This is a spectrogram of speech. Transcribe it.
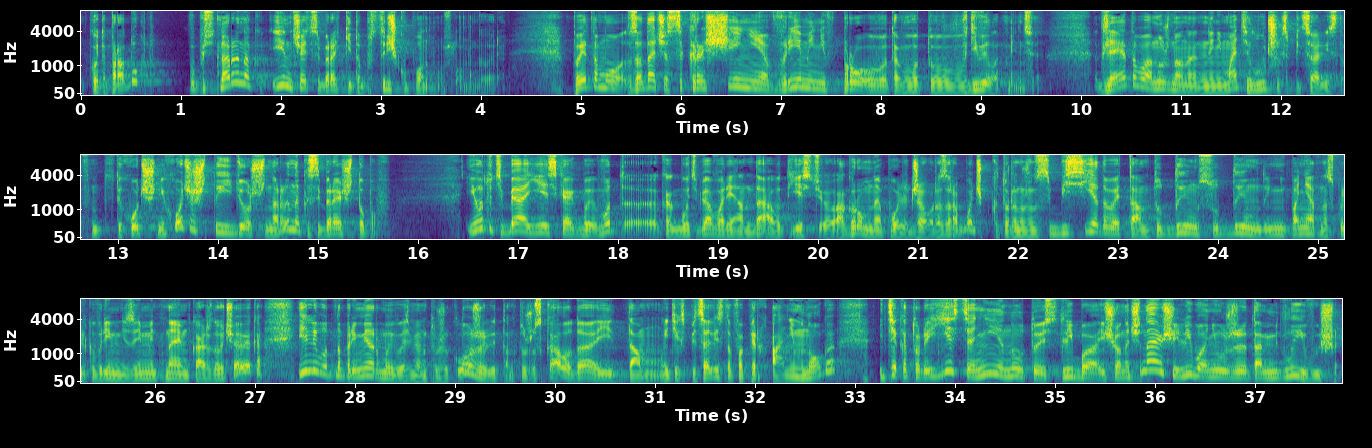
какой-то продукт, выпустить на рынок и начать собирать какие-то стрич-купоны, условно говоря. Поэтому задача сокращения времени в, про, в, этом, вот, в девелопменте. Для этого нужно нанимать лучших специалистов. Ну, ты хочешь, не хочешь, ты идешь на рынок и собираешь топов. И вот у тебя есть как бы, вот э, как бы у тебя вариант, да, вот есть огромное поле Java разработчиков, которое нужно собеседовать там тудым, судым, непонятно сколько времени займет найм каждого человека. Или вот, например, мы возьмем ту же Кложу или там ту же Скалу, да, и там этих специалистов, во-первых, а, немного, и те, которые есть, они, ну, то есть либо еще начинающие, либо они уже там медлы и выше.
